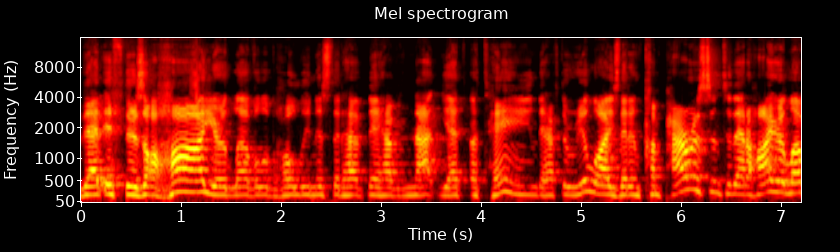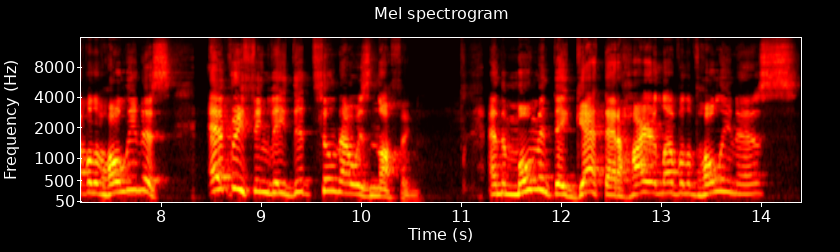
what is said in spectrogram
that if there's a higher level of holiness that have they have not yet attained, they have to realize that in comparison to that higher level of holiness, everything they did till now is nothing. And the moment they get that higher level of holiness,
